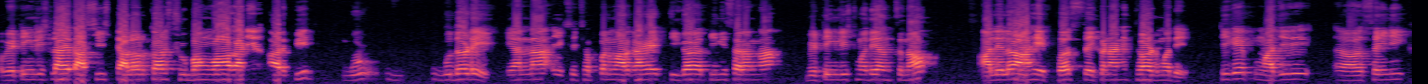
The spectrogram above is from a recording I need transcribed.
वेटिंग लिस्टला आहेत आशिष टालोरकर शुभम वाघ आणि अर्पित गु- गुदडे. यांना एकशे छप्पन मार्क आहेत. तिघ तिन्ही सरांना वेटिंग लिस्टमध्ये यांचं नाव आलेलं आहे. फर्स्ट सेकंड आणि थर्डमध्ये. ठीक आहे माजी सैनिक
